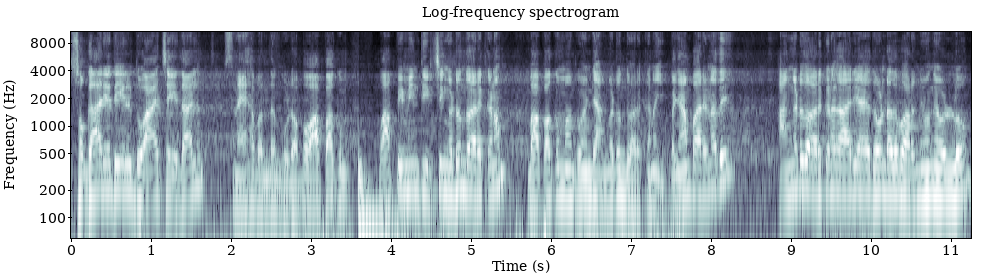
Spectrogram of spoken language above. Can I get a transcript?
സ്വകാര്യതയിൽ ദ്വാ ചെയ്താൽ സ്നേഹബന്ധം കൂടും. അപ്പോൾ വാപ്പാക്കും വാപ്പിമീൻ തിരിച്ചിങ്ങോട്ടും തുറക്കണം വാപ്പാക്കും മാക്കും വേണ്ടി അങ്ങോട്ടും തുറക്കണം ഇപ്പം ഞാൻ പറയണത് അങ്ങോട്ട് തുറക്കണ കാര്യമായതുകൊണ്ട് അത് പറഞ്ഞു എന്നേ ഉള്ളൂ.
